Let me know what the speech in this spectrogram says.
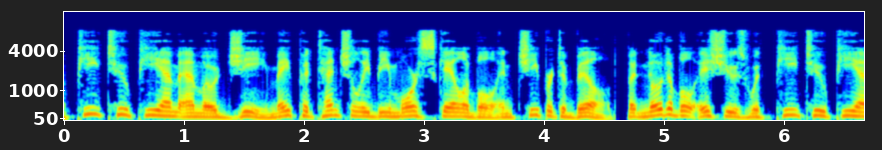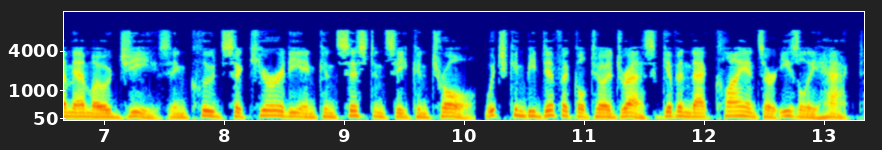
P2P MMOG may potentially be more scalable and cheaper to build, but notable issues with P2P MMOGs include security and consistency control, which can be difficult to address given that clients are easily hacked.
